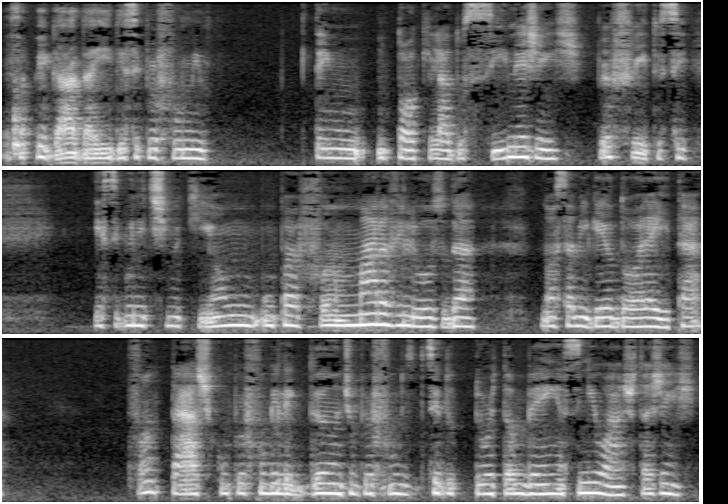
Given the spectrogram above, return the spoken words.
essa pegada aí desse perfume que tem um, um toque lá do Si, né, gente? Perfeito esse, esse bonitinho aqui. É um, um parfum maravilhoso da nossa amiga Eudora aí, tá? Fantástico, um perfume elegante, um perfume sedutor também, assim eu acho, tá, gente?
